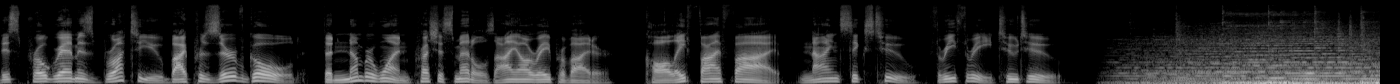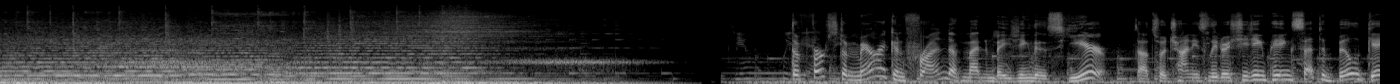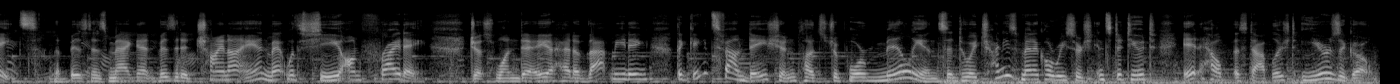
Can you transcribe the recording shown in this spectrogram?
This program is brought to you by Preserve Gold, the number one precious metals IRA provider. Call 855 962 3322. The first American friend I've met in Beijing this year. That's what Chinese leader Xi Jinping said to Bill Gates. The business magnate visited China and met with Xi on Friday. Just one day ahead of that meeting, the Gates Foundation pledged to pour millions into a Chinese medical research institute it helped establish years ago.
